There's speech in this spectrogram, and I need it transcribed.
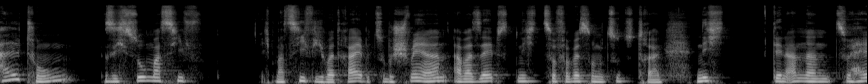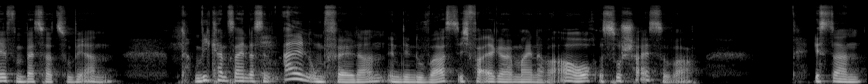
Haltung, sich so massiv ich massiv, ich übertreibe, zu beschweren, aber selbst nicht zur Verbesserung zuzutragen, nicht den anderen zu helfen, besser zu werden. Und wie kann es sein, dass in allen Umfeldern, in denen du warst, ich verallgemeinere auch, es so scheiße war? Ist dann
